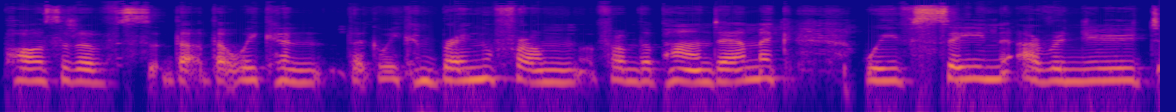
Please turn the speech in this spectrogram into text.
positives that, that we can that we can bring from from the pandemic. We've seen a renewed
